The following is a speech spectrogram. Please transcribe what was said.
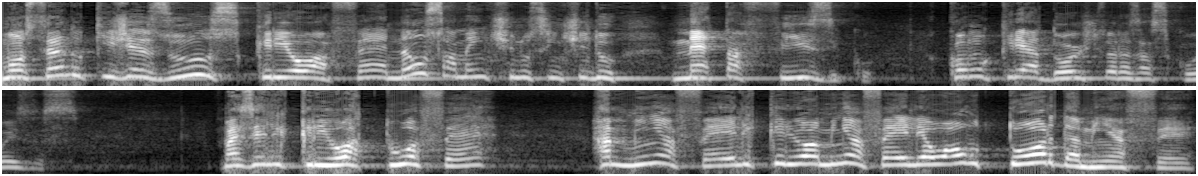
mostrando que Jesus criou a fé não somente no sentido metafísico, como criador de todas as coisas, mas ele criou a tua fé, a minha fé, ele criou a minha fé, ele é o autor da minha fé.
